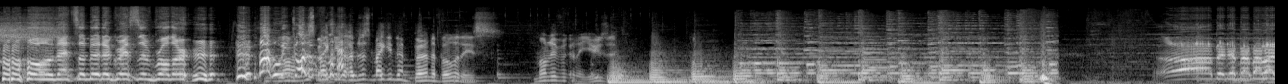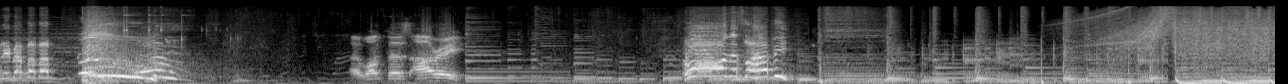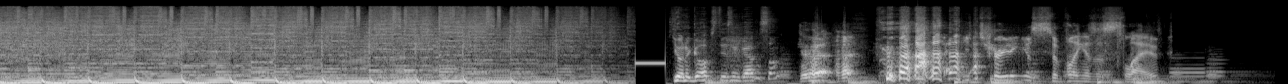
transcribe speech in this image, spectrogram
oh, that's a bit aggressive, brother. no, I'm, just making, I'm, just making, them burn abilities. I'm not even going to use it. I want this Ahri. Oh, that's not happy. You wanna go upstairs and grab us some? You're treating your sibling as a slave.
